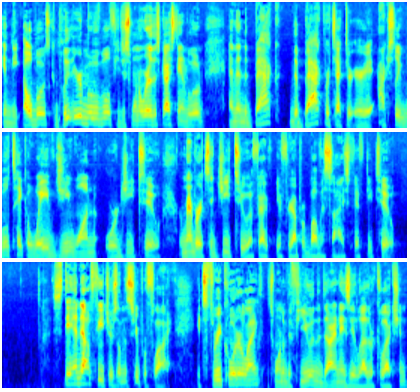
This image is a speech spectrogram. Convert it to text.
in the elbows, completely removable if you just want to wear this guy standalone. And then the back, the back protector area actually will take a wave G1 or G2. Remember, it's a G2 if, if you're up above a size 52. Standout features on the Superfly. It's three quarter length. It's one of the few in the Dainese leather collection.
